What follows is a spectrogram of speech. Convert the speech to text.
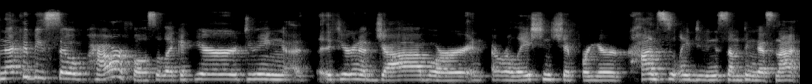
and that could be so powerful. So like if you're doing a, if you're in a job or in a relationship where you're constantly doing something that's not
